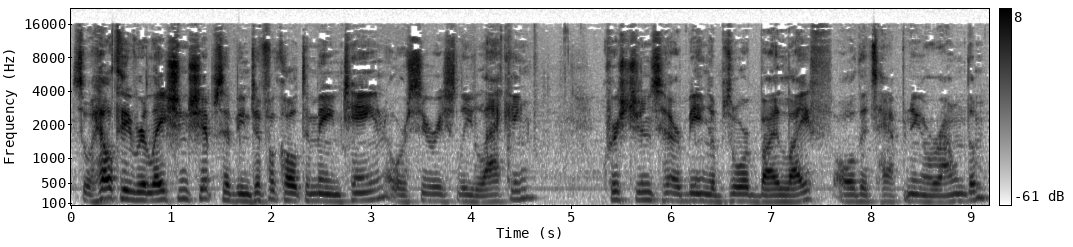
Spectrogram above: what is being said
So, healthy relationships have been difficult to maintain or seriously lacking. Christians are being absorbed by life, all that's happening around them.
